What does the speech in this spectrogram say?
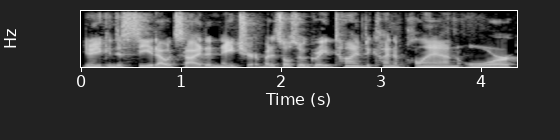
you know, you can just see it outside in nature, but it's also a great time to kind of plan or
